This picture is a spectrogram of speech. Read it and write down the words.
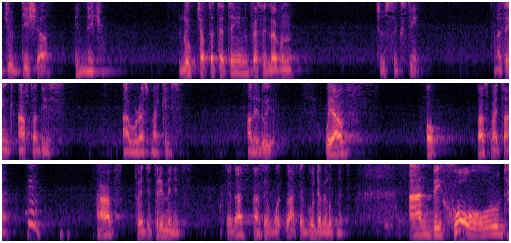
judicial in nature. Luke chapter 13, verse 11 to 16. I think after this, I will rest my case. Hallelujah. We have, oh, that's my time. Hmm. I have 23 minutes. Okay, that's, that's, a, that's a good development. And behold,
